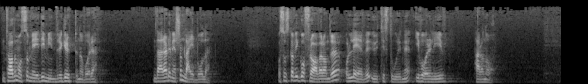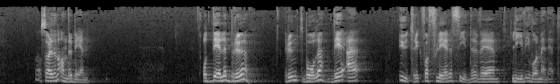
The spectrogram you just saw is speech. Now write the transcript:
Men ta dem også med i de mindre gruppene våre. Der er det mer som leirbålet. Og så skal vi gå fra hverandre og leve ut historiene i våre liv her og nå. Og så er det den andre B-en. Å dele brød rundt bålet det er uttrykk for flere sider ved liv i vår menighet.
